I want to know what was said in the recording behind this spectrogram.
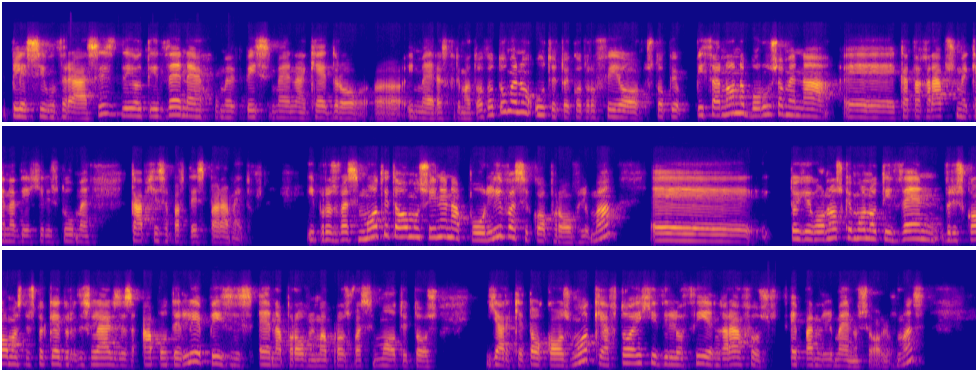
πλαισίου δράσης, διότι δεν έχουμε επίσημα ένα κέντρο ε, ημέρας χρηματοδοτούμενο, ούτε το οικοτροφείο στο οποίο πιθανόν να μπορούσαμε να ε, καταγράψουμε και να διαχειριστούμε κάποιες από αυτές τις παραμέτρους. Η προσβασιμότητα όμως είναι ένα πολύ βασικό πρόβλημα. Ε, το γεγονός και μόνο ότι δεν βρισκόμαστε στο κέντρο της Λάριζας αποτελεί επίσης ένα πρόβλημα προσβασιμότητος για αρκετό κόσμο και αυτό έχει δηλωθεί εγγράφος επανειλημμένος σε όλους μας.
